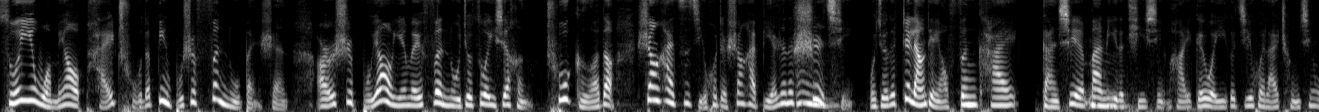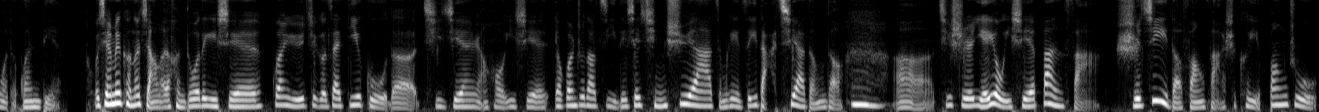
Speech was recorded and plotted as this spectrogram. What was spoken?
所以我们要排除的并不是愤怒本身，而是不要因为愤怒就做一些很出格的伤害自己或者伤害别人的事情。我觉得这两点要分开。感谢曼丽的提醒，哈，也给我一个机会来澄清我的观点。我前面可能讲了很多的一些关于这个在低谷的期间，然后一些要关注到自己的一些情绪啊，怎么给自己打气啊等等。嗯，呃，其实也有一些办法，实际的方法是可以帮助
